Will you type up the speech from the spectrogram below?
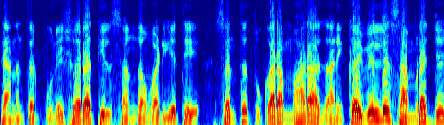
त्यानंतर पुणे शहरातील संगमवाडी येथे संत तुकाराम महाराज आणि कैवल्य साम्राज्य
